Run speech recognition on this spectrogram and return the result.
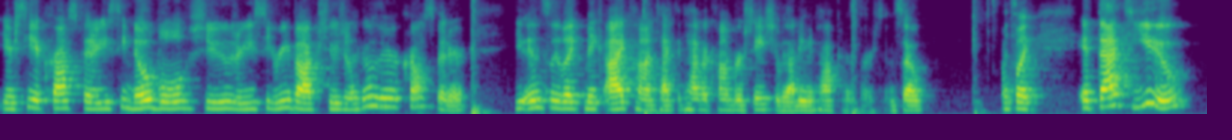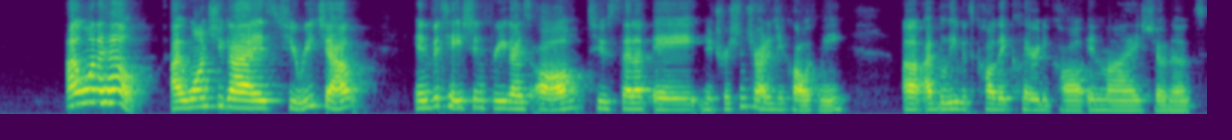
you see a CrossFitter, you see NOBULL shoes or you see Reebok shoes, you're like, oh, they're a CrossFitter. You instantly like make eye contact and have a conversation without even talking to the person. So it's like, if that's you, I want to help. I want you guys to reach out. Invitation for you guys all to set up a nutrition strategy call with me. Uh, I believe it's called a clarity call in my show notes.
